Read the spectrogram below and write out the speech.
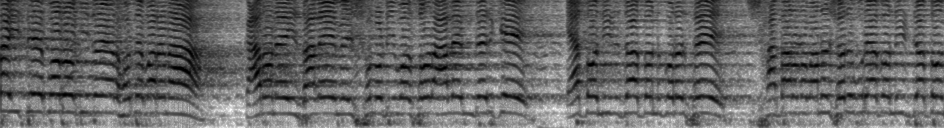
চাইতে বড় বিজয় আর হতে পারে না। কারণ এই জালেম, এই ষোলোটি বছর আলেমদেরকে এত নির্যাতন করেছে, সাধারণ মানুষের উপরে এত নির্যাতন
